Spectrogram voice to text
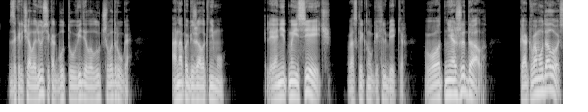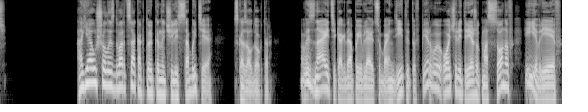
— закричала Люся, как будто увидела лучшего друга. Она побежала к нему. «Леонид Моисеевич!» — воскликнул Гехельбекер. «Вот не ожидал! Как вам удалось?» «А я ушел из дворца, как только начались события», — сказал доктор. Вы знаете, когда появляются бандиты, то в первую очередь режут масонов и евреев.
